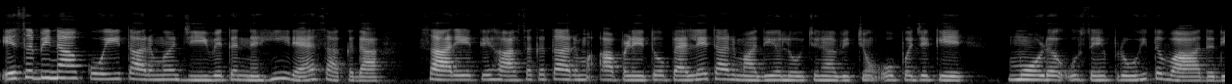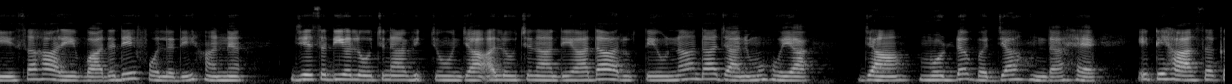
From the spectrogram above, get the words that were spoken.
ਇਸ ਬਿਨਾ ਕੋਈ ਧਰਮ ਜੀਵਿਤ ਨਹੀਂ ਰਹਿ ਸਕਦਾ। ਸਾਰੇ ਇਤਿਹਾਸਕ ਧਰਮ ਆਪਣੇ ਤੋਂ ਪਹਿਲੇ ਧਰਮਾਂ ਦੀ ਆਲੋਚਨਾ ਵਿੱਚੋਂ ਉਪਜ ਕੇ ਮੁੜ ਉਸੇ ਪ੍ਰੋਹਿਤਵਾਦ ਦੇ ਸਹਾਰੇ ਵੱਧਦੇ ਫੁੱਲਦੇ ਹਨ, ਜਿਸ ਦੀ ਆਲੋਚਨਾ ਵਿੱਚੋਂ ਜਾਂ ਆਲੋਚਨਾ ਦੇ ਆਧਾਰ ਉੱਤੇ ਉਹਨਾਂ ਦਾ ਜਨਮ ਹੋਇਆ ਜਾਂ ਮੁੱਢ ਬੱਝਾ ਹੁੰਦਾ ਹੈ। ਇਤਿਹਾਸਕ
